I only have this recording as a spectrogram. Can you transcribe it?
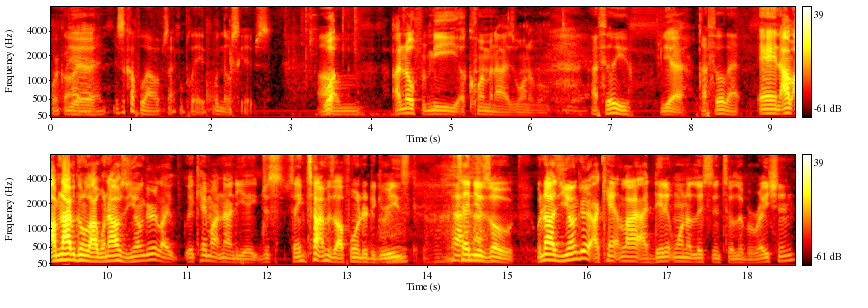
work of art, man. There's a couple albums I can play with no skips. What- Um, I know for me, Aquemini is one of them. I feel you. Yeah. I feel that. And I'm, I'm not even gonna lie. When I was younger, like it came out '98, just same time as our 400 degrees. Ten years old. When I was younger, I can't lie. I didn't want to listen to Liberation.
